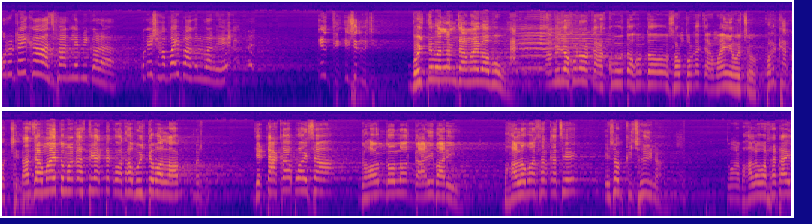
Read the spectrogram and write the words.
ওর ওটাই কাজ পাগলামি করা। ওকে সবাই পাগল বলে। বুঝতে পারলাম জামাই বাবু আমি যখন ওর কাকু তখন তো সম্পর্কে জামাই হচ্ছ পরীক্ষা করছে তা জামাই তোমার কাছ থেকে একটা কথা বুঝতে পারলাম। যে টাকা পয়সা ধন দৌলত গাড়ি বাড়ি ভালোবাসার কাছে এসব কিছুই না। তোমার ভালোবাসাটাই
